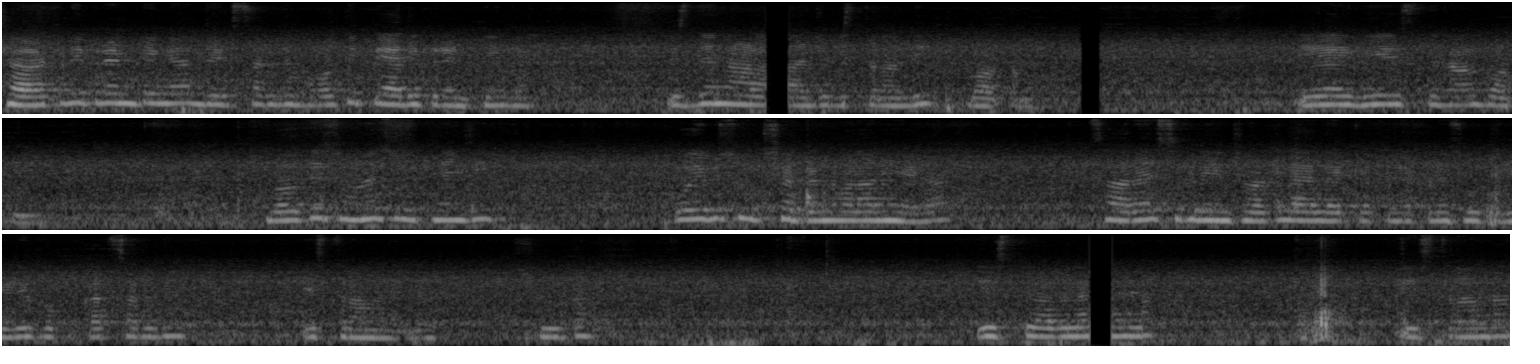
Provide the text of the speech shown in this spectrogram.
ਸ਼ਰਟ ਦੀ ਪ੍ਰਿੰਟਿੰਗ ਹੈ ਦੇਖ ਸਕਦੇ ਬਹੁਤ ਹੀ ਪਿਆਰੀ ਪ੍ਰਿੰਟਿੰਗ ਹੈ ਇਸ ਦੇ ਨਾਲ ਅੱਜ ਇਸ ਤਰ੍ਹਾਂ ਦੀ ਬਾਟਮ ਇਹ ਹੈਗੀ ਹੈ ਇਸ ਦੇ ਨਾਲ ਬਾਟਮ ਬਹੁਤ ਹੀ ਸੋਹਣੇ ਸੂਟ ਨੇ ਜੀ। ਕੋਈ ਵੀ ਸੂਟ ਛੱਡਣ ਵਾਲਾ ਨਹੀਂ ਹੈਗਾ। ਸਾਰੇ ਸਕਰੀਨਸ਼ਾਟ ਲੈ ਲੈ ਕੇ ਆਪਣੇ ਆਪਣੇ ਸੂਟ ਜਿਹੜੇ ਬੁੱਕ ਕਰ ਸਕਦੇ ਇਸ ਤਰ੍ਹਾਂ ਦਾ ਹੈਗਾ। ਸੂਟ। ਇਸ ਤੋਂ ਅਗਲਾ ਇਸ ਤਰ੍ਹਾਂ ਦਾ।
